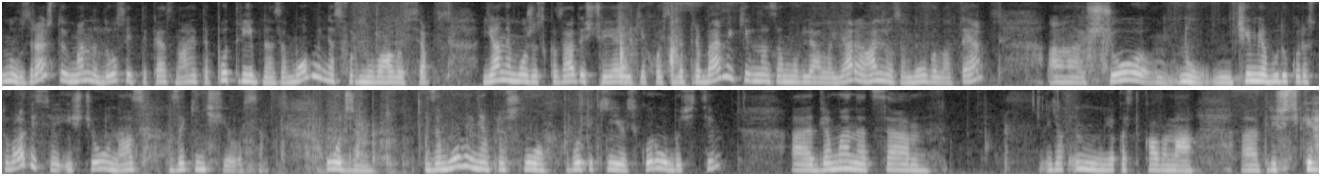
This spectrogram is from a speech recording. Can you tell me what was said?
ну, зрештою, в мене досить таке, знаєте, потрібне замовлення сформувалося. Я не можу сказати, що я якихось витребемиків не замовляла. Я реально замовила те, що, ну, чим я буду користуватися і що у нас закінчилося. Отже, замовлення прийшло в такій ось коробочці. Для мене це як, ну, якась така вона трішечки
